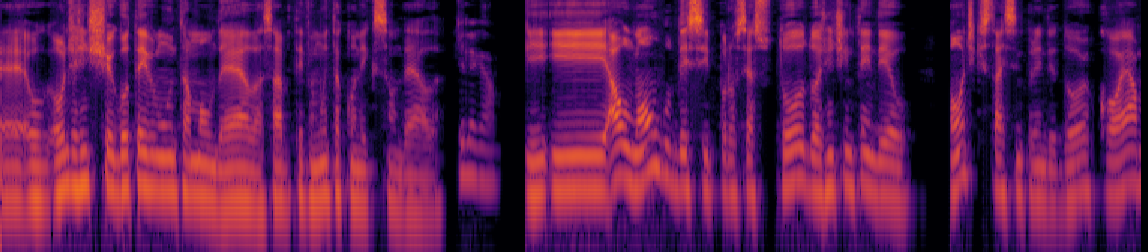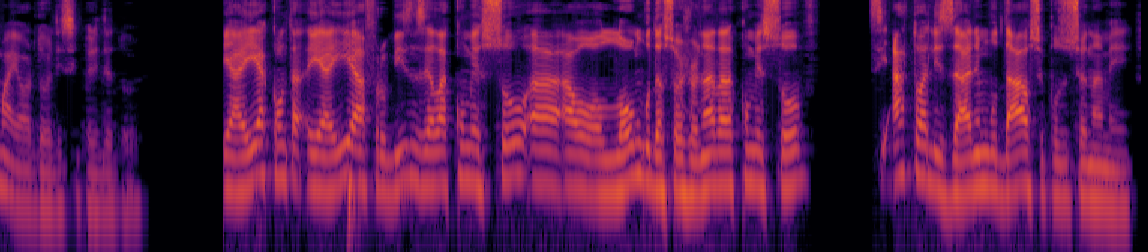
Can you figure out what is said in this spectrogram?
é, onde a gente chegou teve muita mão dela, sabe? Teve muita conexão dela. Que legal. E, e ao longo desse processo todo, a gente entendeu onde que está esse empreendedor, qual é a maior dor desse empreendedor. E aí a, conta, e aí a Afrobusiness, ela começou, a, ao longo da sua jornada, ela começou a se atualizar e mudar o seu posicionamento.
